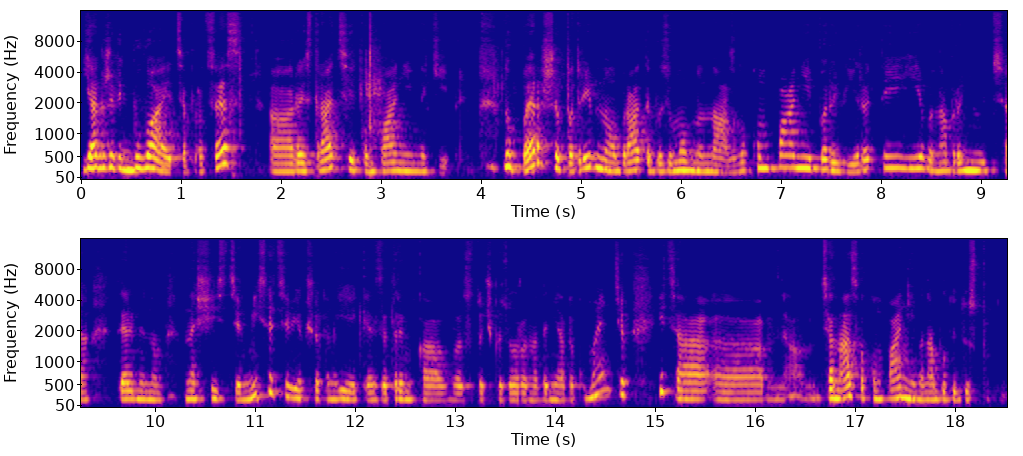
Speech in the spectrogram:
Як же відбувається процес реєстрації компанії на Кіпрі? Ну, перше, потрібно обрати безумовно назву компанії, перевірити її. Вона бронюється терміном на 6 місяців, якщо там є якась затримка з точки зору надання документів, і ця, е, ця назва компанії вона буде доступна.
